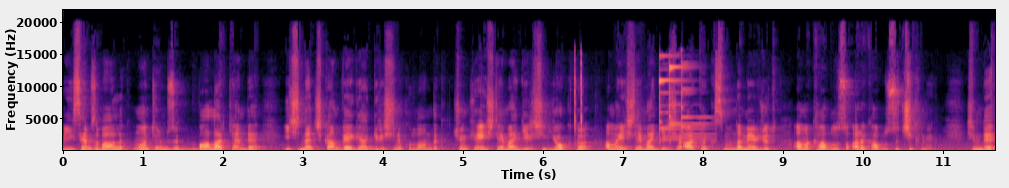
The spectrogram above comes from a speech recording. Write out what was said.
bilgisayarımıza bağladık. Monitörümüzü bağlarken de içinden çıkan VGA girişini kullandık. Çünkü HDMI girişi yoktu. Ama HDMI girişi arka kısmında mevcut. Ama kablosu, ara kablosu çıkmıyor. Şimdi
